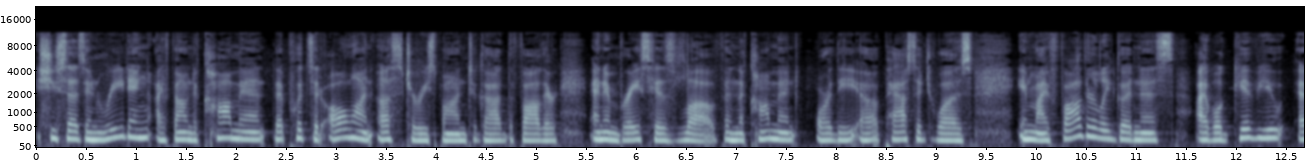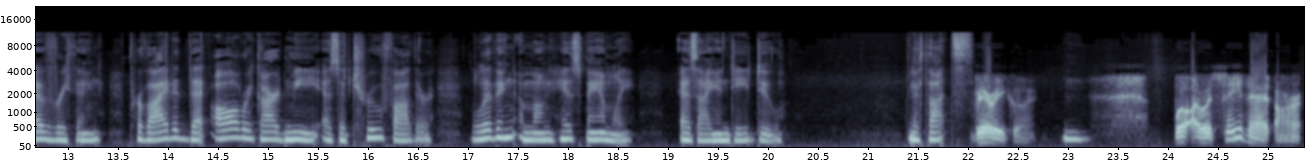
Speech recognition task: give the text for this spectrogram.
She says, In reading, I found a comment that puts it all on us to respond to God the Father and embrace his love. And the comment or the uh, passage was, In my fatherly goodness, I will give you everything, provided that all regard me as a true father living among his family, as I indeed do. Your thoughts? Very good. Mm. Well, I would say that our,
